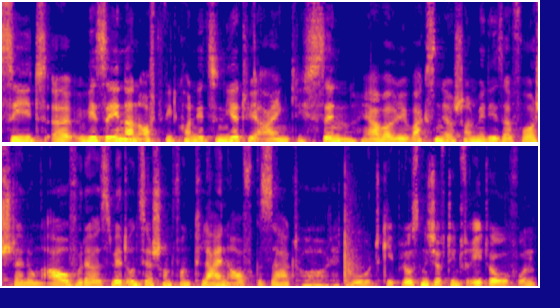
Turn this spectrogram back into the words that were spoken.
sieht, äh, wir sehen dann oft, wie konditioniert wir eigentlich sind. Ja, aber wir wachsen ja schon mit dieser Vorstellung auf oder es wird uns ja schon von klein auf gesagt, oh, der Tod, geh bloß nicht auf den Friedhof und,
